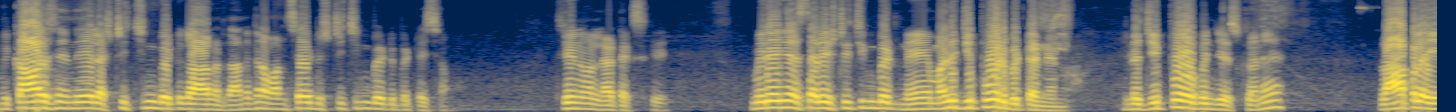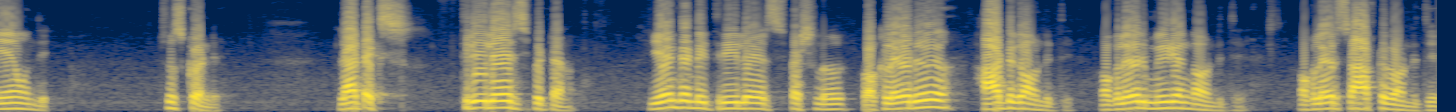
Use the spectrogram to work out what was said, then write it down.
మీకు కావాల్సింది ఇలా స్టిచ్చింగ్ బెడ్ కావాలంటే అందుకని వన్ సైడ్ స్టిచ్చింగ్ బెడ్ పెట్టేశాం. త్రీ ఇన్ వన్ లాటెక్స్కి. మీరు ఏం చేస్తారు ఈ స్టిచ్చింగ్ బెడ్ని మళ్ళీ జిప్పు కూడా పెట్టాను నేను. ఇలా జిప్పు ఓపెన్ చేసుకొని లోపల ఏముంది? చూసుకోండి. లాటెక్స్. త్రీ లేయర్స్ పెట్టాను. ఏంటండి త్రీ లేయర్స్ స్పెషల్? ఒక లేయర్ హార్డ్గా ఉండిద్ది. ఒక లేయర్ మీడియంగా ఉండిద్ది. ఒక లేయర్ సాఫ్ట్గా ఉండిద్ది.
